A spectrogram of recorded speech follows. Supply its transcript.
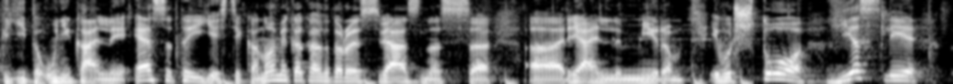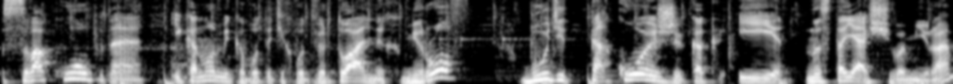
какие-то уникальные эссеты, есть экономика, которая связана с э, реальным миром. И вот что, если совокупная экономика вот этих вот виртуальных миров будет такой же, как и настоящего мира,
